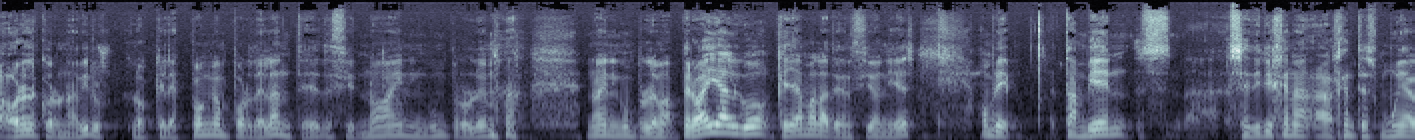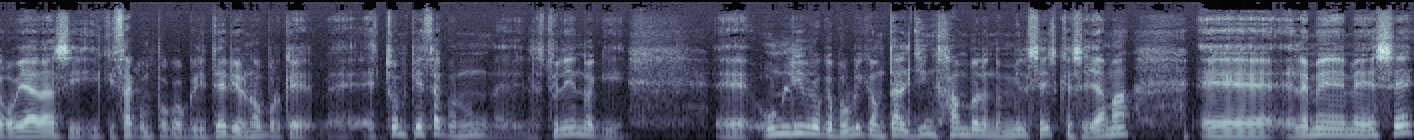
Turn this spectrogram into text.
Ahora el coronavirus, los que les pongan por delante, es decir, no hay ningún problema, no hay ningún problema. Pero hay algo que llama la atención y es, hombre, también se dirigen a, gentes muy agobiadas y, quizá con poco criterio, ¿no? Porque eh, esto empieza con un, eh, le estoy leyendo aquí, eh, un libro que publica un tal Jim Humble en 2006 que se llama el MMS,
